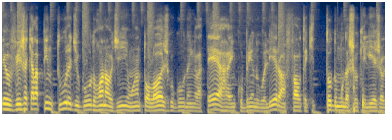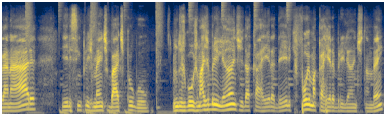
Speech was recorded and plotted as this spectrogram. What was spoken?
Eu vejo aquela pintura de gol do Ronaldinho, um antológico gol da Inglaterra, encobrindo o goleiro, uma falta que todo mundo achou que ele ia jogar na área e ele simplesmente bate pro gol um dos gols mais brilhantes da carreira dele, que foi uma carreira brilhante também.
